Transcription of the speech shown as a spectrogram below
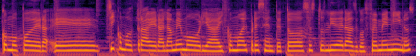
como poder, eh, sí, como traer a la memoria y como al presente todos estos liderazgos femeninos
